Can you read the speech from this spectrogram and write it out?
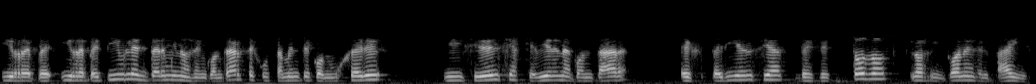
irrepetible en términos de encontrarse justamente con mujeres y disidencias que vienen a contar experiencias desde todos los rincones del país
